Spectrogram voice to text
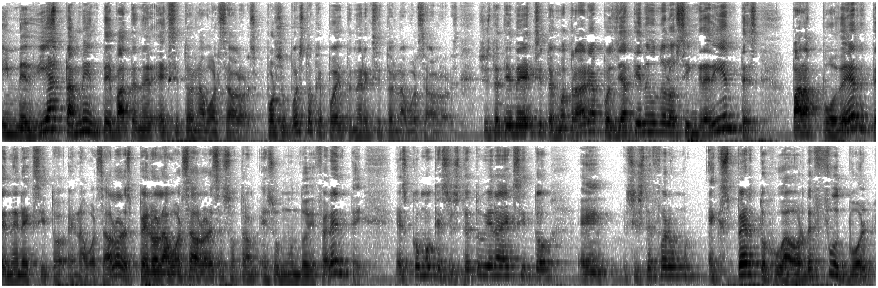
inmediatamente va a tener éxito en la bolsa de valores. Por supuesto que puede tener éxito en la bolsa de valores. Si usted tiene éxito en otra área, pues ya tiene uno de los ingredientes para poder tener éxito en la bolsa de valores. Pero la bolsa de valores es, otra, es un mundo diferente. Es como que si usted tuviera éxito, si usted fuera un experto jugador de fútbol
